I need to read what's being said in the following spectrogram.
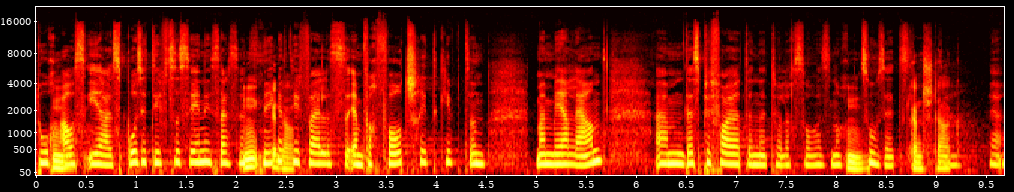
durchaus mhm. eher als positiv zu sehen ist als, als mhm, negativ, genau. weil es einfach Fortschritt gibt und man mehr lernt. Ähm, das befeuert dann natürlich sowas noch mhm. zusätzlich. Ganz stark. ja. ja.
